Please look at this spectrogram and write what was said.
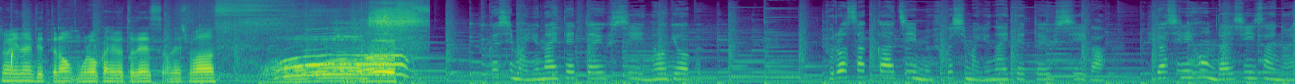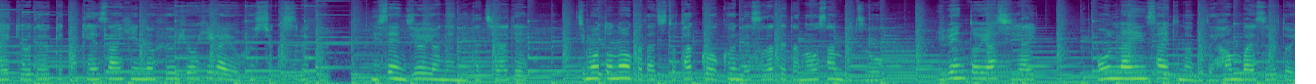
島ユナイテッドの諸岡弘人です。お願いします。福島ユナイテッド FC 農業部プロサッカーチーム福島ユナイテッド FC が東日本大震災の影響で受けた県産品の風評被害を払拭すべく2014年に立ち上げ地元農家たちとタッグを組んで育てた農産物をイベントや試合オンラインサイトなどで販売するという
